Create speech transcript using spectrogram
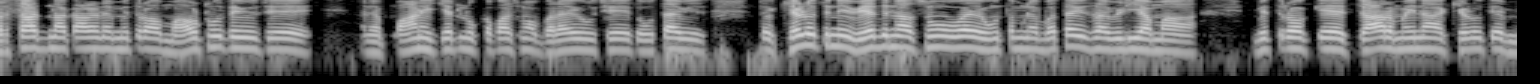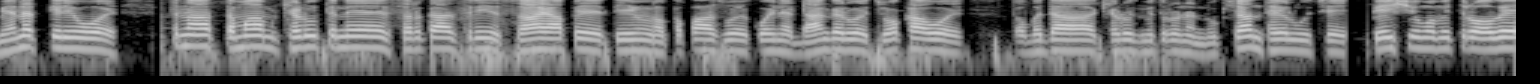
વરસાદના કારણે મિત્રો આ માવઠું થયું છે અને પાણી કેટલું કપાસમાં ભરાયું છે તો ઉતાવીશ તો ખેડૂતની વેદના શું હોય હું તમને બતાવીશ આ વિડીયામાં. મિત્રો કે ચાર મહિના ખેડૂતે મહેનત કરી હોય ભારતના તમામ ખેડૂતને સરકાર શ્રી સહાય આપે તે કપાસ હોય, કોઈને ડાંગર હોય, ચોખા હોય, તો બધા ખેડૂત મિત્રોને નુકસાન થયેલું છે. પેશીઓમાં મિત્રો હવે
